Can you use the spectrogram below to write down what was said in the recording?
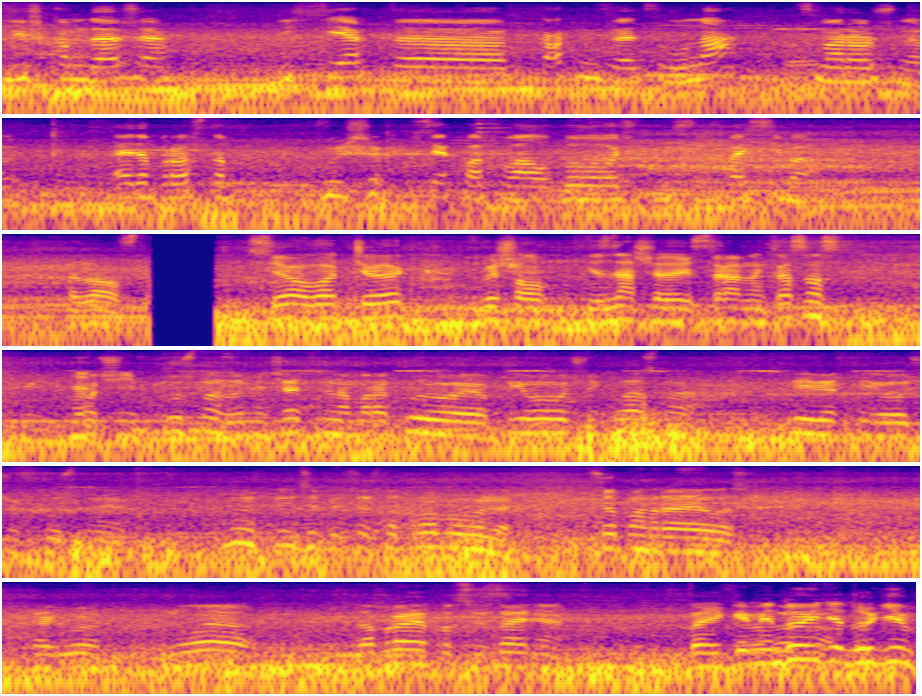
слишком даже. Десерт, э, как называется, луна с мороженым. Это просто выше всех похвал. Было очень вкусно. Спасибо. Пожалуйста. Все, вот человек вышел из нашего ресторана «Космос». Очень вкусно, замечательно, маракуевое пиво очень классно, креветки очень вкусные. Ну и в принципе все, что пробовали, все понравилось. Как бы желаю добра и процветания. Порекомендуете другим?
